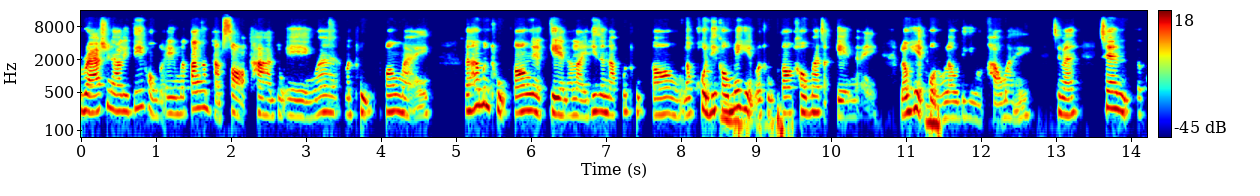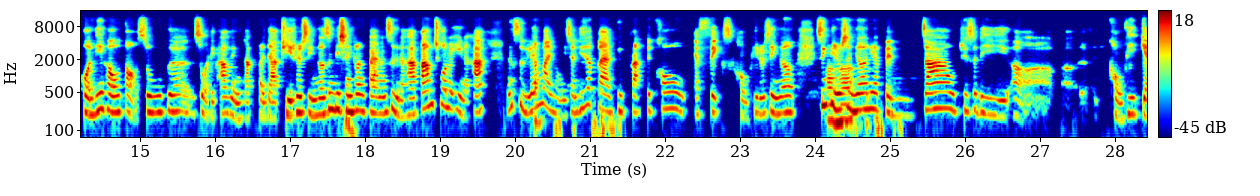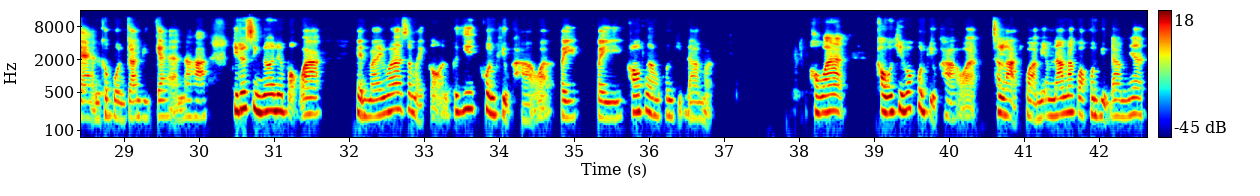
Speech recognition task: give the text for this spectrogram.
rationality ของตัวเองมาตั้งคำถามสอบทานตัวเองว่ามันถูกต้องไหม แล้วถ้ามันถูกต้องเนี่ยเกณฑ์อะไรที่จะนับว่าถูกต้อง แล้วคนที่เขาไม่เห็นว่าถูกต้องเขามาจากเกณฑ์ไหน แล้วเหตุผลของเราดีกว่าเขาไหมใช่ไหม เช่น คนที่เขาต่อสู้เพื่อสวัสดิภาพอย่างนักปรัชญาพีเตอร์ซิงเกอร์ซึ่งดิฉันกำลังแปลหนังสือนะคะตั้มชวนมาอีกนะคะ หนังสือเล่มใหม่ของดิฉันที่จะแปลคือ practical ethics ของ Peter Singer ซึ่ง Peter Singer เนี่ยเป็นเจ้าทฤษฎีของวีแกนขบวนการวีแกนนะคะ Peter Singer เนี่ยบอกว่าเห็นไหมว่าสมัยก่อนคือที่คนผิวขาวอะไปไปครอบงำคนผิวดำอะเพราะว่าเขาคิดว่าคนผิวขาวอะฉลาดกว่ามีอำนาจมากกว่าคนผิวดำเนี่ย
